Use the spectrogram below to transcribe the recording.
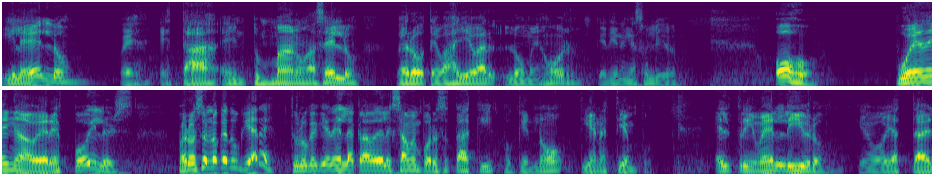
y leerlo, pues está en tus manos hacerlo, pero te vas a llevar lo mejor que tienen esos libros. Ojo, pueden haber spoilers. Pero eso es lo que tú quieres. Tú lo que quieres es la clave del examen, por eso estás aquí, porque no tienes tiempo. El primer libro que voy a estar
